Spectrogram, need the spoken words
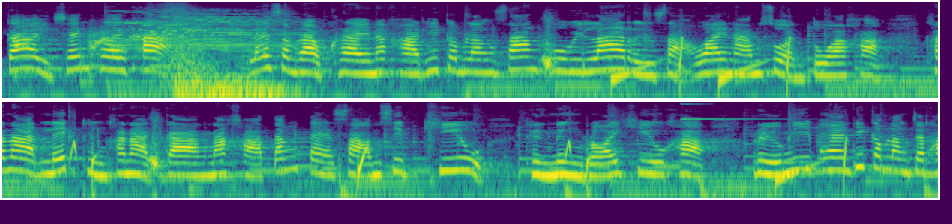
19 อีกเช่นเคยค่ะ และสำหรับใครนะคะที่กำลังสร้างพูลวิลล่าหรือสระว่ายน้ำส่วนตัวค่ะ ขนาดเล็กถึงขนาดกลางนะคะ ตั้งแต่ 30 คิวถึง 100 คิวค่ะ หรือมีแผนที่กำลังจะท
